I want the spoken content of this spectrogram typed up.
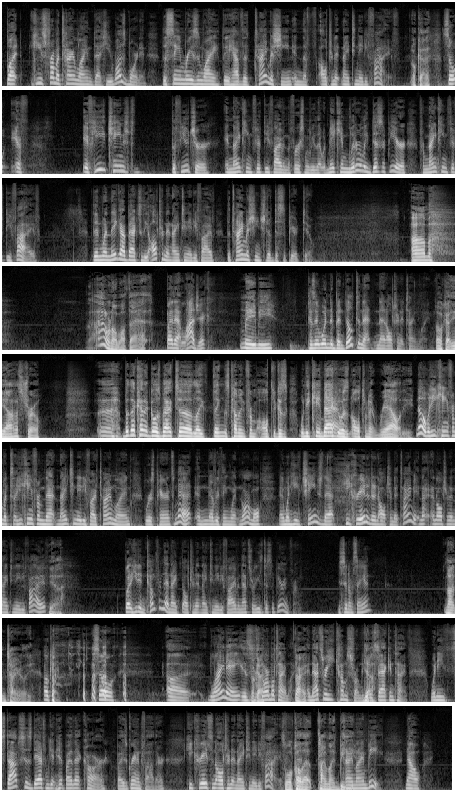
But he's from a timeline that he was born in. The same reason why they have the time machine in the alternate 1985. okay. So if if he changed the future in 1955 in the first movie, that would make him literally disappear from 1955. Then when they got back to the alternate 1985, the time machine should have disappeared too. Um, I don't know about that. By that logic, Maybe. because it wouldn't have been built in that in that alternate timeline. Okay. Yeah, that's true. Uh, but that kind of goes back to like things coming from alter because when he came back, Yeah. it was an alternate reality. No, but he came from a t- he came from that 1985 timeline where his parents met and everything went normal. And when he changed that, he created an alternate time, an alternate 1985. Yeah. But he didn't come from that ni- alternate 1985, and that's where he's disappearing from. You see what I'm saying? Not entirely. Okay. so, uh, line A is Okay. his normal timeline. All right. And that's where he comes from. He Yes. goes back in time. When he stops his dad from getting hit by that car by his grandfather, he creates an alternate 1985. So we'll call that timeline B. timeline B. Now,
